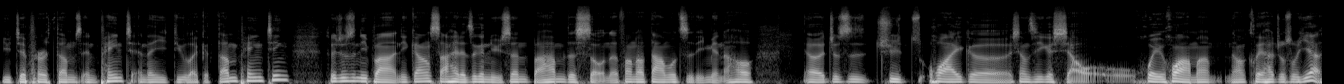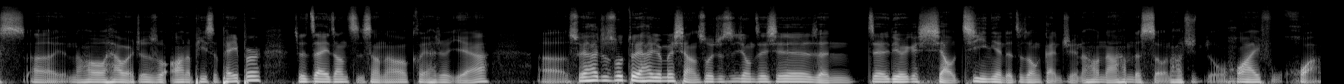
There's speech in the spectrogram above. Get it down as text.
you dip her thumbs in paint, and then you do like a thumb painting。所以就是你把你刚刚杀害的这个女生，把她们的手呢放到大拇指里面，然后 呃就是去画一个像是一个小绘画吗？然后 Clay 他就说 yes，呃，然后 Howard 就是说 on a piece of paper，就是在一张纸上，然后 Clay 他就 yeah。呃，所以他就说，对他原本想说，就是用这些人这留一个小纪念的这种感觉，然后拿他们的手，然后去画一幅画。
